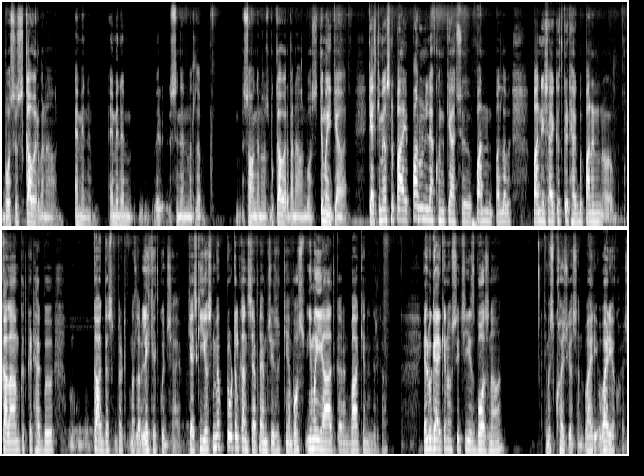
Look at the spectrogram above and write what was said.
بہٕ اوسُس کَور بَناوان ایم این ایم ایم این ایم سٕنٛدٮ۪ن مطلب سانگن اوسُس بہٕ کَور بَناوان بہٕ اوسُس تِمے گیوان کیازِ کہِ مےٚ ٲس نہٕ پاے پَنُن لیکھُن کیاہ چھُ پَنُن مطلب پَنٕنہِ جایہِ کِتھ کٲٹھۍ ہٮ۪کہٕ بہٕ پَنُن کلام کِتھ کٲٹھۍ ہٮ۪کہٕ بہٕ کاغدس پٮ۪ٹھ مطلب لیکھِتھ کُنہِ جایہِ کیازِ کہِ یہِ ٲس نہٕ مےٚ ٹوٹل کَنسیپٹ اَمہِ چیٖزُک کیٚنٛہہ بہٕ اوسُس یِمے یاد کران باقین ہٕنٛدۍ رِکاڈ ییٚلہِ بہٕ گرِکٮ۪ن اوسُس یہِ چیٖز بوزناوان تِم ٲسۍ خۄش گژھان واریاہ واریاہ خۄش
